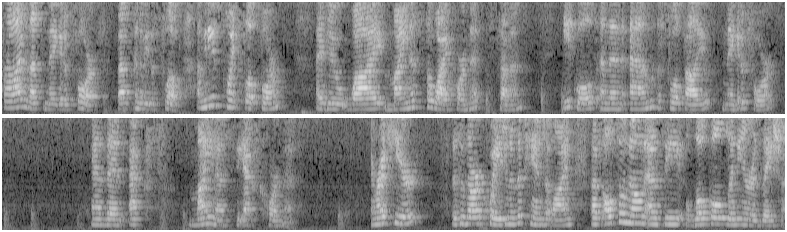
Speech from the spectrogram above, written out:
prime, and that's negative 4. That's going to be the slope. I'm going to use point slope form. I do y minus the y coordinate, 7, equals, and then m, the slope value, negative 4, and then x minus the x coordinate. And right here, this is our equation of the tangent line. That's also known as the local linearization.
